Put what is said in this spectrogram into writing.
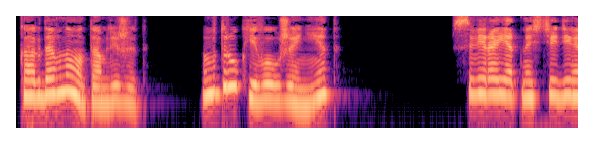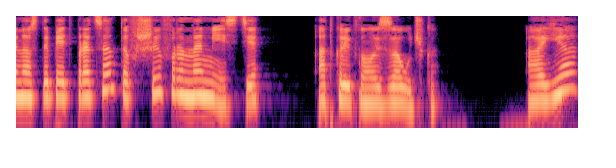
Как давно он там лежит? Вдруг его уже нет?» «С вероятностью 95% шифр на месте», — откликнулась заучка. А я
